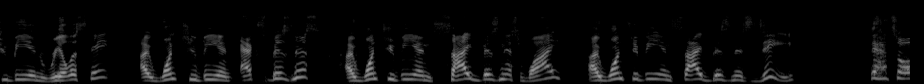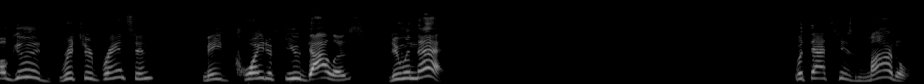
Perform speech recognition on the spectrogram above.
to be in real estate, I want to be in X business, I want to be in side business Y, I want to be in side business Z, that's all good. Richard Branson made quite a few dollars doing that. But that's his model.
